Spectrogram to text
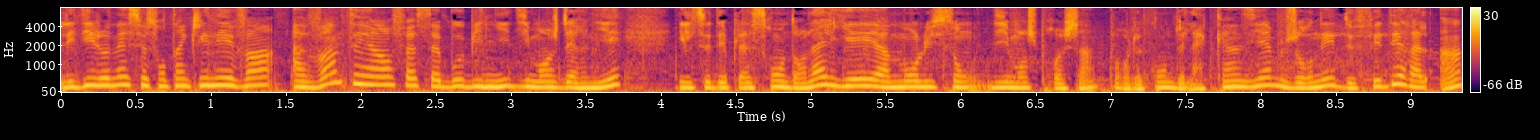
les Dijonais se sont inclinés 20 à 21 face à Bobigny dimanche dernier. Ils se déplaceront dans l'Allier à Montluçon dimanche prochain pour le compte de la 15e journée de Fédéral 1,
